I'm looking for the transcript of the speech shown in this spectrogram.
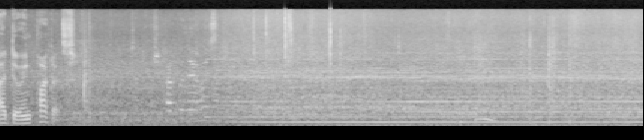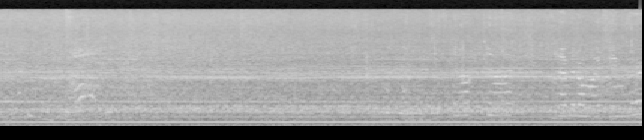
are doing pilots. Can I, can I have it on my finger?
